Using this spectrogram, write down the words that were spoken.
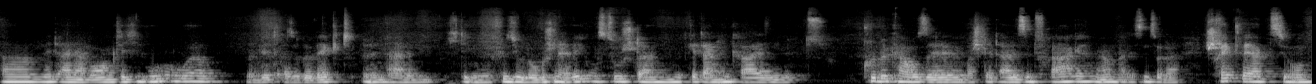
ähm, mit einer morgendlichen Unruhe. Man wird also geweckt in einem wichtigen physiologischen Erregungszustand mit Gedankenkreisen, mit Grübelkarussell. Man stellt alles in Frage. Ja, man ist in so einer Schreckreaktion.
